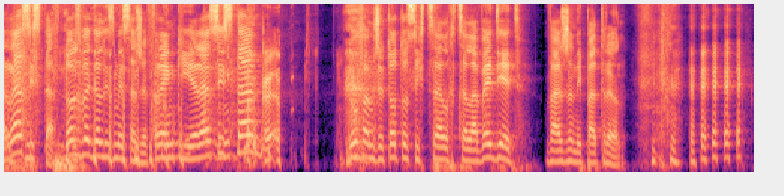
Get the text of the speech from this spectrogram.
Rasista. Dozvedeli sme sa, že Franky je rasista. Dúfam, že toto si chcel, chcela vedieť, vážený Patreon.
